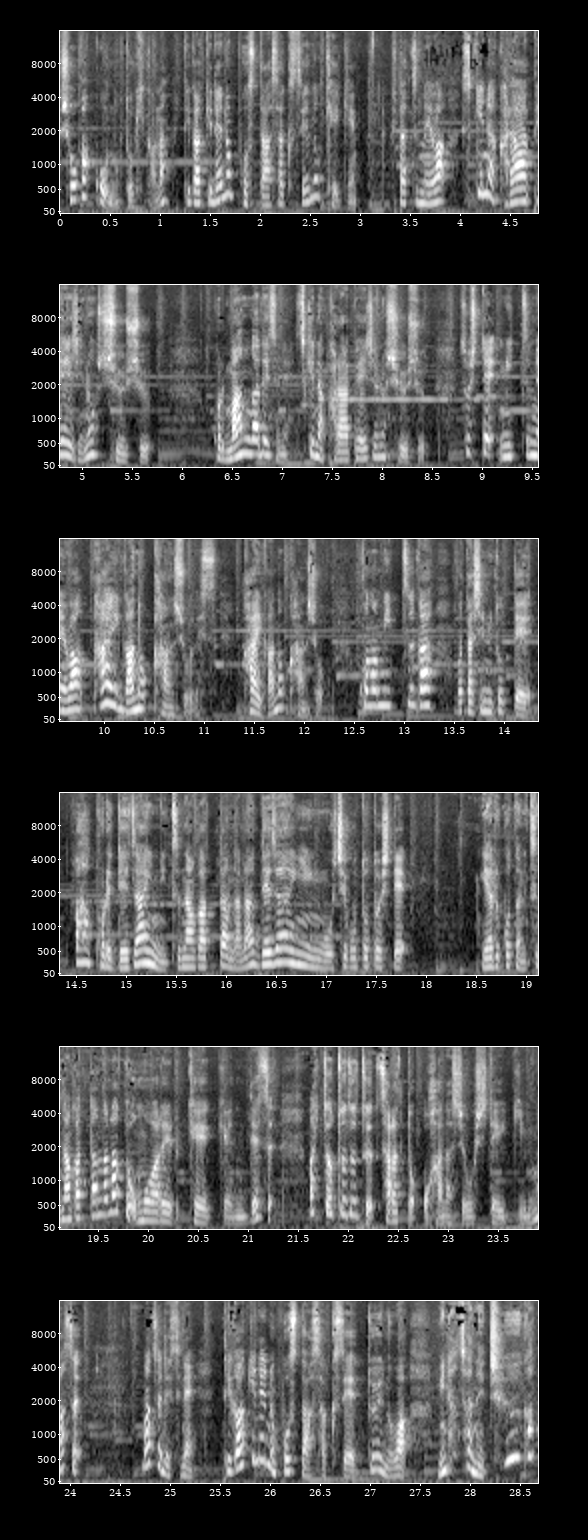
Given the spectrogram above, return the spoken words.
小学校の時かな？手書きでのポスター作成の経験。2つ目は好きなカラーページの収集。これ漫画ですね。好きなカラーページの収集。そして3つ目は絵画の鑑賞です。絵画の鑑賞。この3つが私にとってああこれデザインにつながったんだな。デザインを仕事としてやることにつながったんだなと思われる経験です。まあ、一つずつさらっとお話をしていきます。まずですね、手書きでのポスター作成というのは、皆さんね、中学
